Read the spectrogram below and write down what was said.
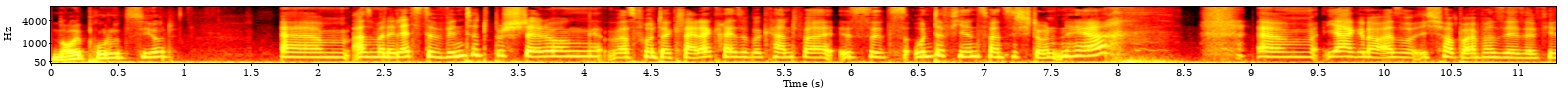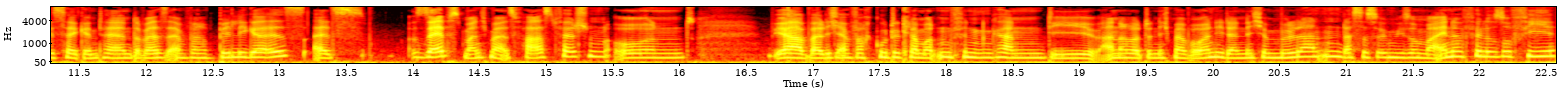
neu produziert? Ähm, also meine letzte Vinted-Bestellung, was für unter Kleiderkreise bekannt war, ist jetzt unter 24 Stunden her. ähm, ja, genau, also ich shoppe einfach sehr, sehr viel Secondhand, weil es einfach billiger ist als selbst manchmal als Fast Fashion und ja, weil ich einfach gute Klamotten finden kann, die andere Leute nicht mehr wollen, die dann nicht im Müll landen. Das ist irgendwie so meine Philosophie,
